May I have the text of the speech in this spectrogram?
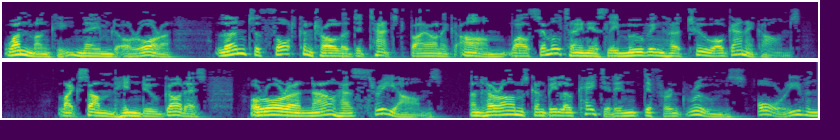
One monkey, named Aurora, learned to thought control a detached bionic arm while simultaneously moving her two organic arms. Like some Hindu goddess, Aurora now has three arms, and her arms can be located in different rooms, or even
